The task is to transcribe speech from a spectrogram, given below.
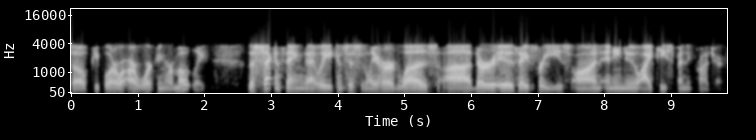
so people are, are working remotely. The second thing that we consistently heard was uh, there is a freeze on any new IT spending projects,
